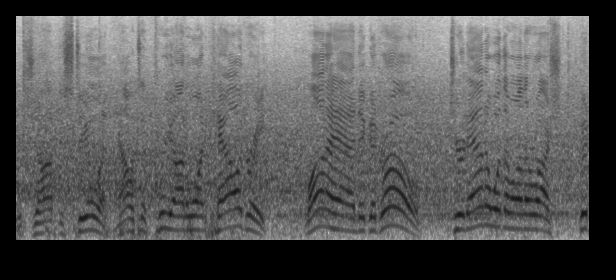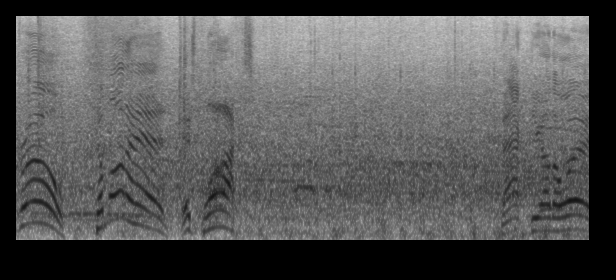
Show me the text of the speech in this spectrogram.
Good job to steal it. Now it's a three-on-one Calgary. Monahan to Gaudreau. Giordano with him on the rush. Gaudreau to Monahan. It's blocked. Back the other way.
